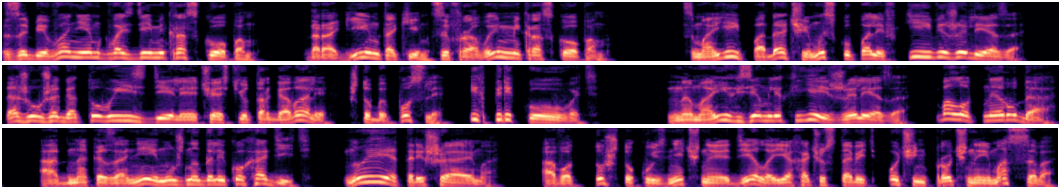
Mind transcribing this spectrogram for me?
забиванием гвоздей микроскопом, дорогим таким цифровым микроскопом. С моей подачи мы скупали в Киеве железо, даже уже готовые изделия частью торговали, чтобы после их перековывать. На моих землях есть железо, болотная руда, однако за ней нужно далеко ходить, но и это решаемо. А вот то, что кузнечное дело я хочу ставить очень прочно и массово,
